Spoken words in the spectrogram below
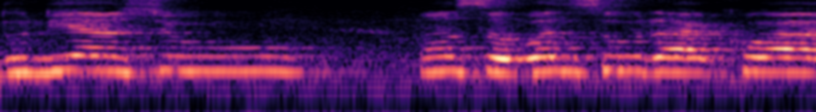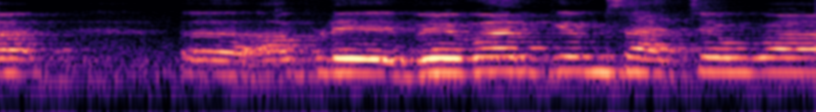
દુનિયા શું સંબંધ શું રાખવા આપણે વ્યવહાર કેમ સાચવવા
